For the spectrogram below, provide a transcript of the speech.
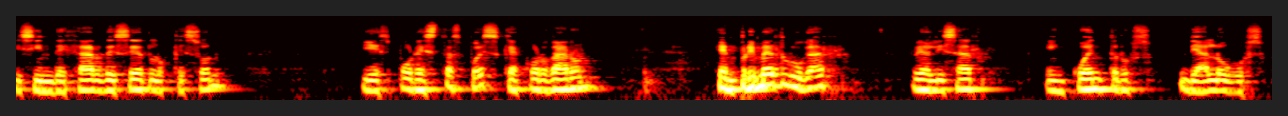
y sin dejar de ser lo que son, y es por estas pues que acordaron, en primer lugar, realizar encuentros, diálogos,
